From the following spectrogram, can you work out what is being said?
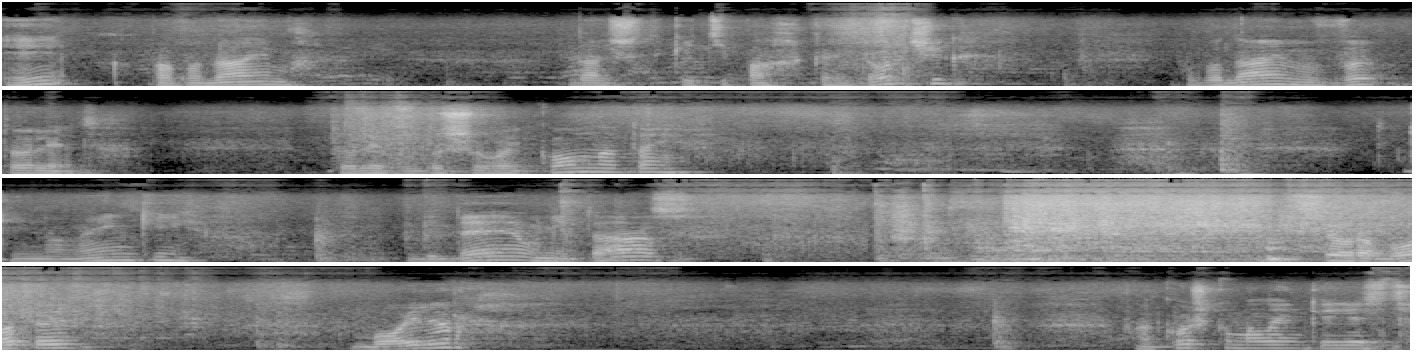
И попадаем дальше такий типа коридорчик. Попадаем в туалет. Туалет с душевой комнатой. Такий новенький. Биде, унитаз. Все работает. Бойлер. Окошко маленькое есть.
